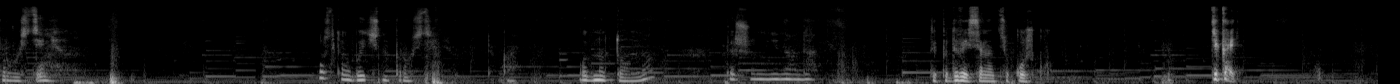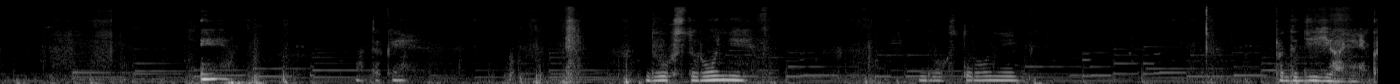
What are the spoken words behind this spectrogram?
Простінь. Просто обична простінь. Така. Однотонна. Те, що мені треба. Ти подивися на цю кошку. Тікай! І двохсторонній, двохсторонній пододеяльник.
